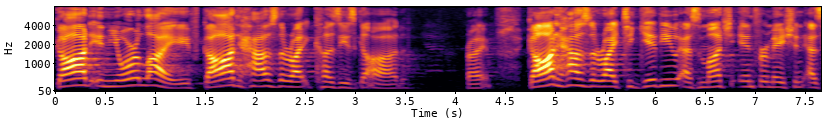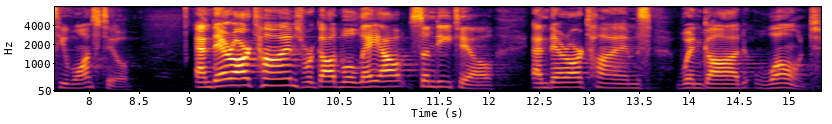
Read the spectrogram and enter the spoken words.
God in your life, God has the right because He's God, right? God has the right to give you as much information as He wants to. And there are times where God will lay out some detail, and there are times when God won't.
